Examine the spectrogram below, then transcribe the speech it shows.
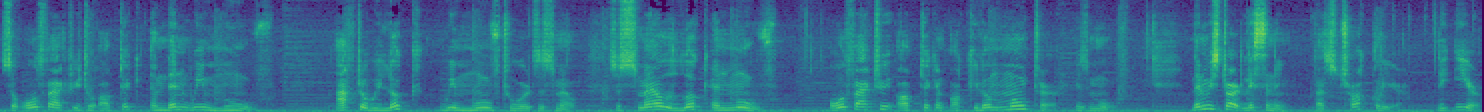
So olfactory to optic, and then we move. After we look, we move towards the smell. So smell, look, and move. Olfactory, optic, and oculomotor is move. Then we start listening. That's trochlear, the ear.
